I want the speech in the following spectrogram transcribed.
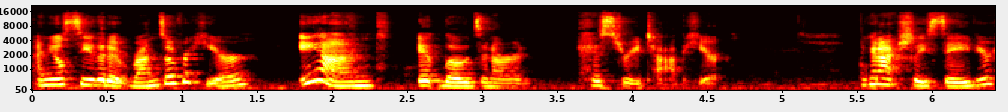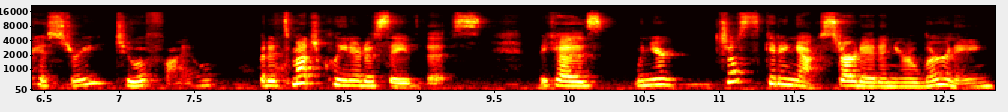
And you'll see that it runs over here and it loads in our history tab here. You can actually save your history to a file, but it's much cleaner to save this because when you're just getting started and you're learning,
